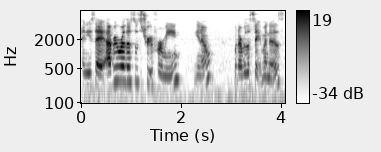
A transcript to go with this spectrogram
and you say, everywhere this is true for me, you know, whatever the statement is,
